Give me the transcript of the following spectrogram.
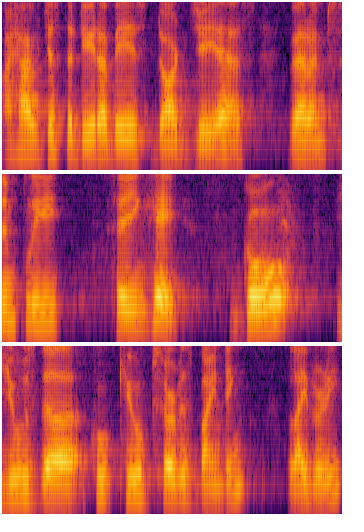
I have just the database.js where I'm simply saying, hey, go use the kube service binding library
